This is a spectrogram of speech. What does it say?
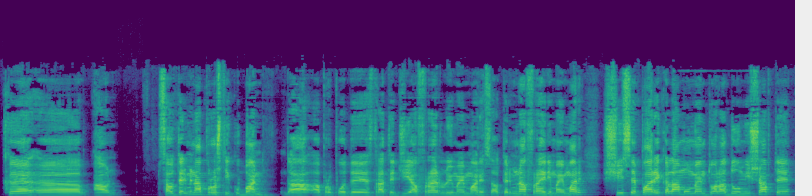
Că uh, au, s-au terminat proștii cu bani. Da? Apropo de strategia fraierului mai mare. S-au terminat fraierii mai mari și se pare că la momentul ăla 2007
